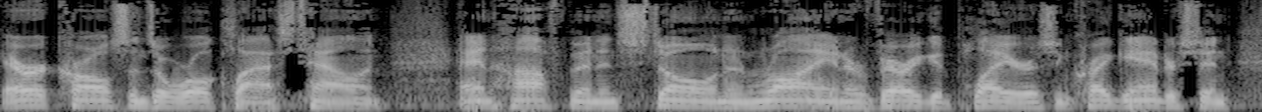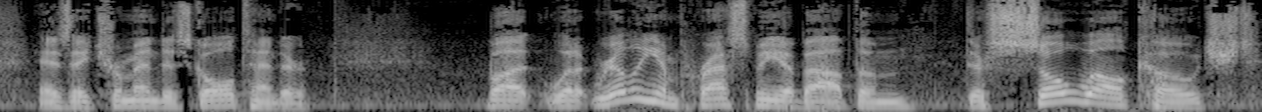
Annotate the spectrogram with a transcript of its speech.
Erik Karlsson's a world class talent, and Hoffman and Stone and Ryan are very good players, and Craig Anderson is a tremendous goaltender. But what really impressed me about them, they're so well coached.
